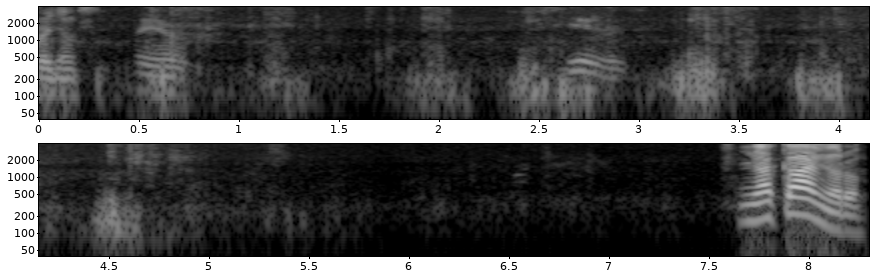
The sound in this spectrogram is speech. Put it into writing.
пройдемся. Пойдем. На камеру.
